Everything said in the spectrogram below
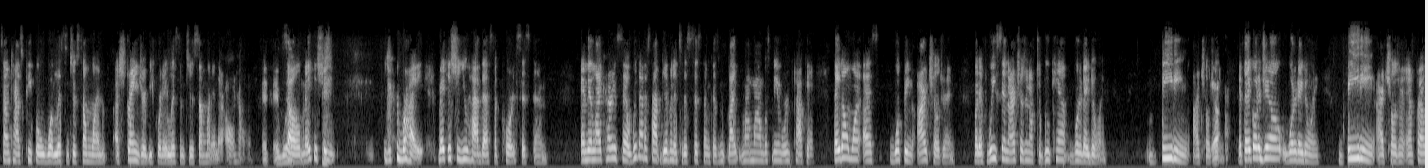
Sometimes people will listen to someone a stranger before they listen to someone in their own home. It, it will. So making sure you, you're right, making sure you have that support system. And then, like her said, we got to stop giving into the system because, like my mom was being, we were talking, they don't want us whooping our children. But if we send our children off to boot camp, what are they doing? Beating our children. Yep. If they go to jail, what are they doing? Beating our children. And from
